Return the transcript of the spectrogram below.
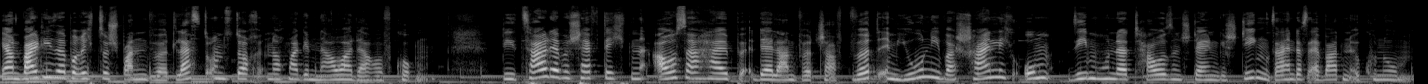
Ja, und weil dieser Bericht so spannend wird, lasst uns doch nochmal genauer darauf gucken. Die Zahl der Beschäftigten außerhalb der Landwirtschaft wird im Juni wahrscheinlich um 700.000 Stellen gestiegen sein, das erwarten Ökonomen.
